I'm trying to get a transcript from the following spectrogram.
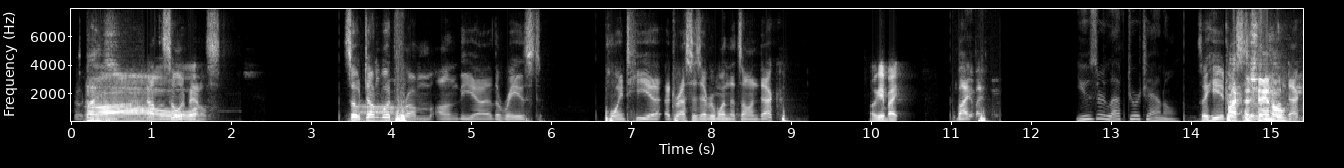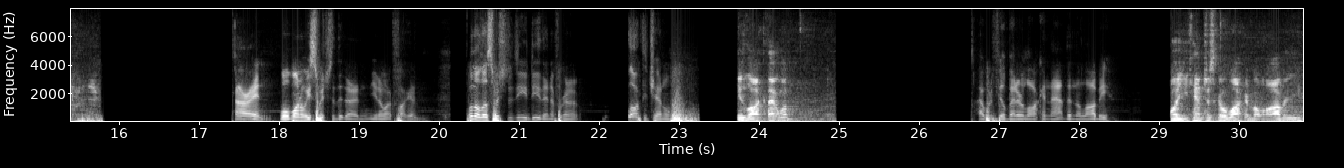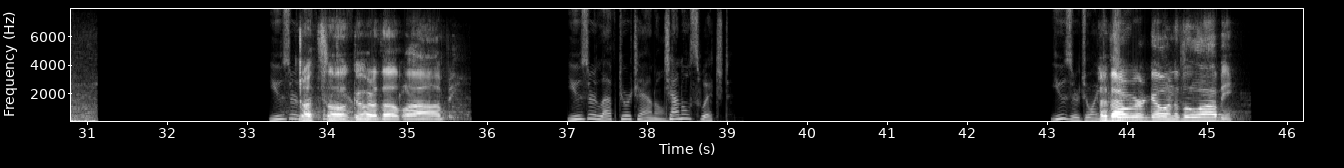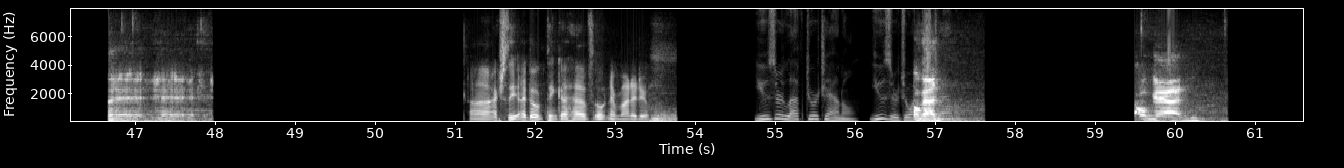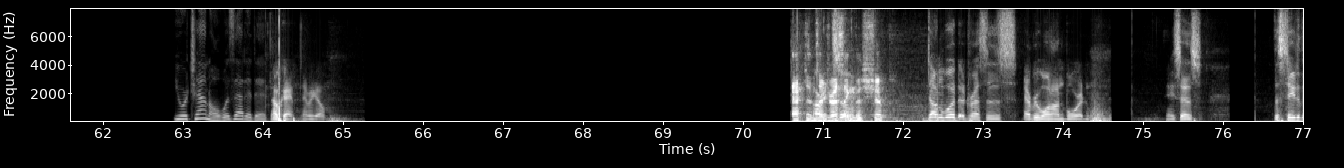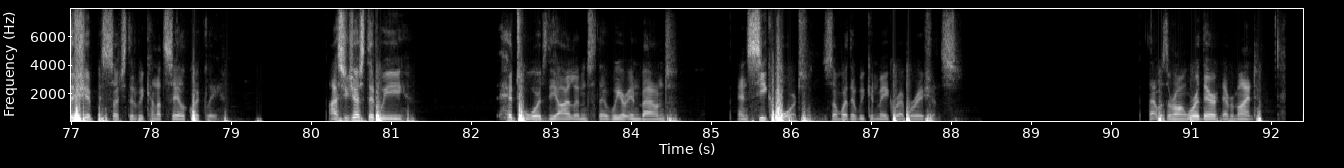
Oh, Nice. Not the solar Oh. panels. So Dunwood Ah. from on the uh, the raised point, he uh, addresses everyone that's on deck. Okay, bye. Bye. Bye. User left your channel. So he Back addresses the everyone on channel. deck. All right. Well, why don't we switch to the? Uh, you know what? Fuck it. Well, no. Let's switch to D and D then. If we're gonna lock the channel, You lock that one? I would feel better locking that than the lobby. Well, you can't just go walk in the lobby. User left Let's your all channel. go to the lobby. User left your channel. Channel switched. User joined I thought we were going to the lobby. Uh, actually, I don't think I have. Oh, never mind. I do. User left your channel. User joined Oh, your God. channel. oh god. Your channel was edited. Okay, there we go. Captain's Alright, addressing so- the ship. Dunwood addresses everyone on board. And he says, The state of the ship is such that we cannot sail quickly. I suggest that we head towards the island that we are inbound and seek port, somewhere that we can make reparations. That was the wrong word there, never mind.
